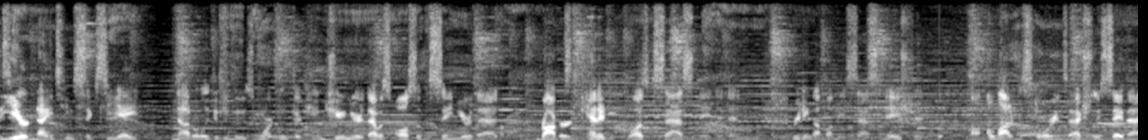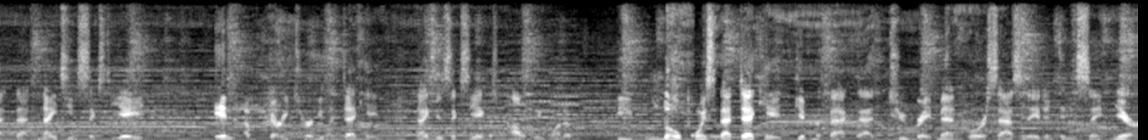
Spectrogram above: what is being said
the year 1968. Not only did we lose Martin Luther King Jr., that was also the same year that Robert Kennedy was assassinated. And reading up on the assassination, a, a lot of historians actually say that that 1968, in a very turbulent decade, 1968 was probably one of the low points of that decade, given the fact that two great men were assassinated in the same year.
